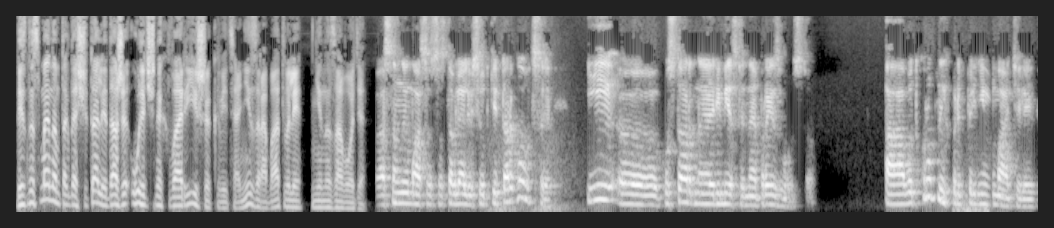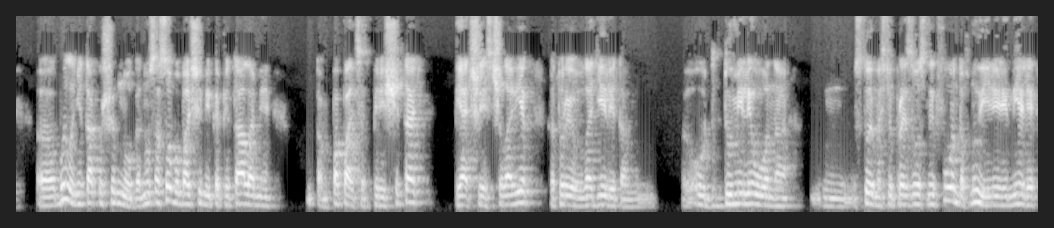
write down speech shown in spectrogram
Бизнесменам тогда считали даже уличных воришек, ведь они зарабатывали не на заводе. Основную массу составляли все-таки торговцы и э, кустарное ремесленное производство. А вот крупных предпринимателей э, было не так уж и много, но с особо большими капиталами, там, по пальцам пересчитать, 5-6 человек, которые владели там, до миллиона стоимостью производственных фондов, ну или имели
